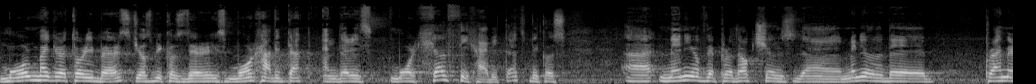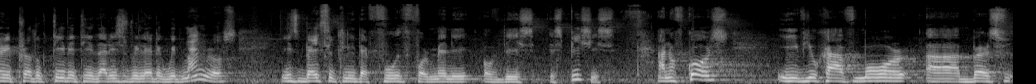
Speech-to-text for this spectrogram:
more migratory birds just because there is more habitat and there is more healthy habitats because uh, many of the productions, uh, many of the primary productivity that is related with mangroves is basically the food for many of these species. And of course, if you have more uh, birds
